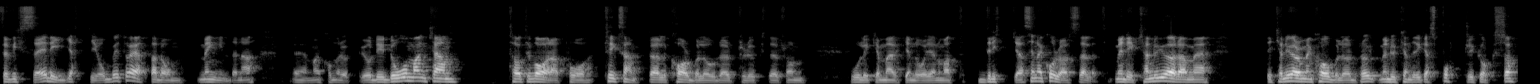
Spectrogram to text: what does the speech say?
för vissa är det jättejobbigt att äta de mängderna eh, man kommer upp i. Och det är då man kan ta tillvara på till exempel carboloader-produkter från olika märken då, genom att dricka sina kolhydrater istället. Men det kan du göra med, det kan du göra med en carboloader-produkt, men du kan dricka sportdryck också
